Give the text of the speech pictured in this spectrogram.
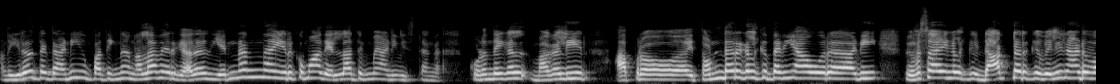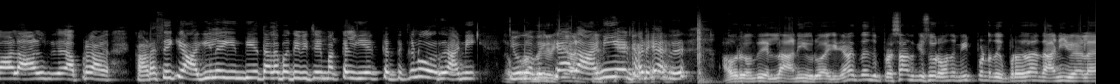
அந்த இருபத்தெட்டு அணியும் பார்த்தீங்கன்னா நல்லாவே இருக்கு. அதாவது என்னென்ன இருக்குமோ அது எல்லாத்துக்குமே அணி வச்சுட்டாங்க குழந்தைகள் மகளிர் அப்புறம் தொண்டர்களுக்கு தனியாக ஒரு அணி விவசாயிகளுக்கு டாக்டருக்கு வெளிநாடு வாழ் ஆளுங்க அப்புறம் கடைசிக்கு அகில இந்திய தளபதி விஜய் மக்கள் இயக்கத்துக்குன்னு ஒரு அணி. இவங்க வைக்காத அணி. அணியே கிடையாது. அவர் வந்து எல்லா அணியும் உருவாக்கிட்டு எனக்கு தெரிஞ்சு பிரசாந்த் கிஷோர் வந்து மீட் பண்ணதுக்கு பிறகு தான் இந்த அணி வேலை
